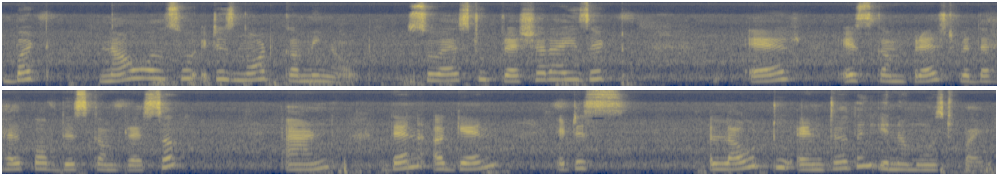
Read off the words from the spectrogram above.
But now also it is not coming out. So as to pressurize it, air is compressed with the help of this compressor and then again it is allowed to enter the innermost pipe.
